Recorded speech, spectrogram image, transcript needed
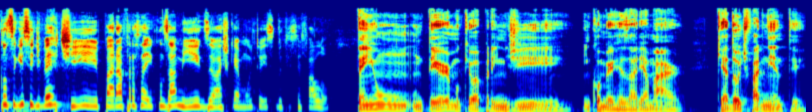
conseguir se divertir, parar pra sair com os amigos. Eu acho que é muito isso do que você falou. Tem um, um termo que eu aprendi em Comer, Rezar e Amar, que é dolce far niente.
